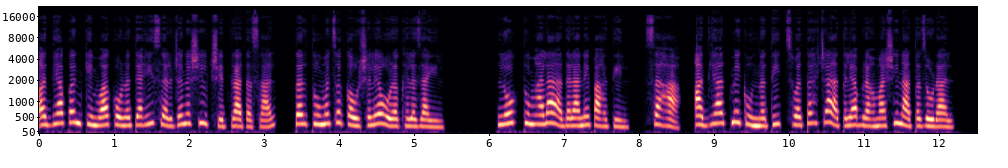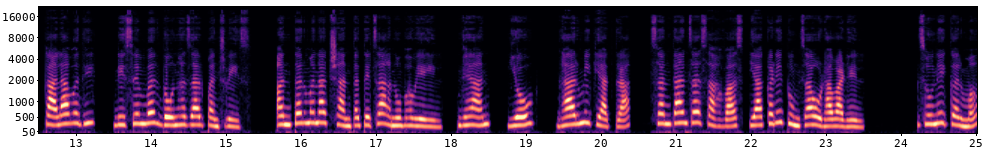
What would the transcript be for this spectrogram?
अध्यापन किंवा कोणत्याही सर्जनशील क्षेत्रात असाल तर तुमचं कौशल्य ओळखलं जाईल. लोक तुम्हाला आदराने पाहतील. सहा. आध्यात्मिक उन्नती स्वतःच्या आतल्या ब्रह्माशी नातं जोडाल. कालावधी डिसेंबर दोन हजार पंचवीस. अंतर्मनात शांततेचा अनुभव येईल. ध्यान योग धार्मिक यात्रा संतांचा सहवास याकडे तुमचा ओढा वाढेल. जुने कर्म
